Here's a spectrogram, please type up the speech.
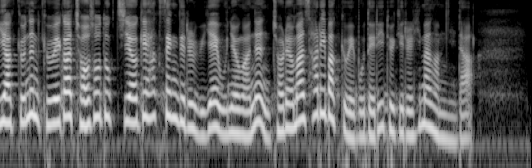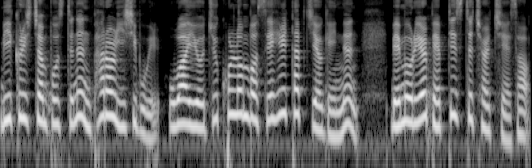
이 학교는 교회가 저소득 지역의 학생들을 위해 운영하는 저렴한 사립학교의 모델이 되기를 희망합니다. 미 Christian Post는 8월 25일 오하이오주 콜럼버스의 힐탑 지역에 있는 Memorial Baptist Church에서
